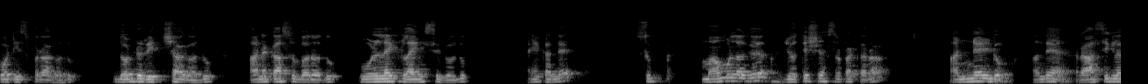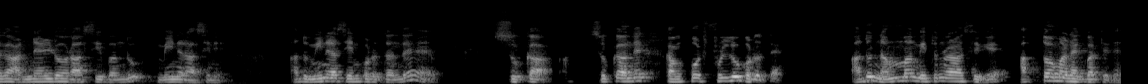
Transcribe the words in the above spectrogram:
ಕೋಟೀಶ್ವರ ಆಗೋದು, ದೊಡ್ಡ ರಿಚ್ ಆಗೋದು ಹಣಕಾಸು ಬರೋದು, ಒಳ್ಳೆ ಕ್ಲೈಂಟ್ ಸಿಗೋದು. ಯಾಕಂದ್ರೆ ಸುಕ್, ಮಾಮೂಲಾಗ ಜ್ಯೋತಿಷಾಸ್ತ್ರ ಪ್ರಕಾರ ಹನ್ನೆರಡು ಅಂದ್ರೆ ರಾಶಿಗಳಾಗ ಹನ್ನೆರಡು ರಾಶಿ ಬಂದು ಮೀನ ರಾಶಿನೇ ಅದು ಮೀನ ರಾಶಿ ಏನ್ ಕೊಡುತ್ತೆ ಅಂದ್ರೆ ಸುಖ. ಸುಖ ಅಂದ್ರೆ ಕಂಫರ್ಟ್ ಫುಲ್ಲು ಕೊಡುತ್ತೆ. ಅದು ನಮ್ಮ ಮಿಥುನ ರಾಶಿಗೆ ಹತ್ತೋ ಮನೆಗೆ ಬರ್ತಿದೆ.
